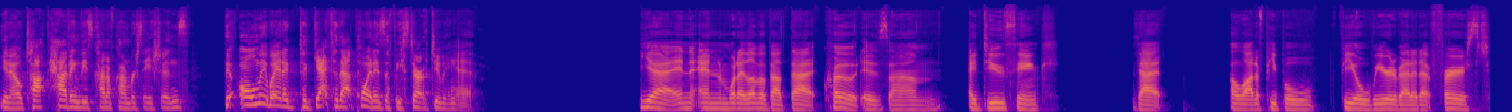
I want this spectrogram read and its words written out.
you know, talk having these kind of conversations, the only way to, to get to that point is if we start doing it. Yeah, and and what I love about that quote is um, I do think that a lot of people feel weird about it at first,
